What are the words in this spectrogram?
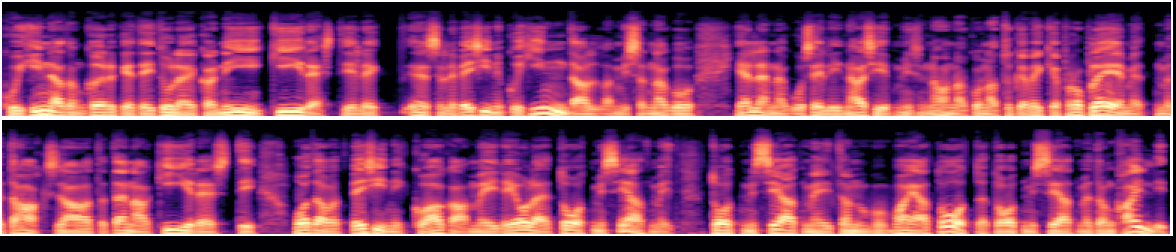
kui hinnad on kõrged, ei tule ka nii kiiresti elekt-, selle vesiniku hind alla, mis on nagu jälle nagu selline asi, mis noh, nagu natuke väike probleem, et me tahaks saada täna kiiresti odavat vesinikku, aga meil ei ole tootmisseadmeid. tootmisseadmeid on vaja toota, tootmisseadmed on kallid,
